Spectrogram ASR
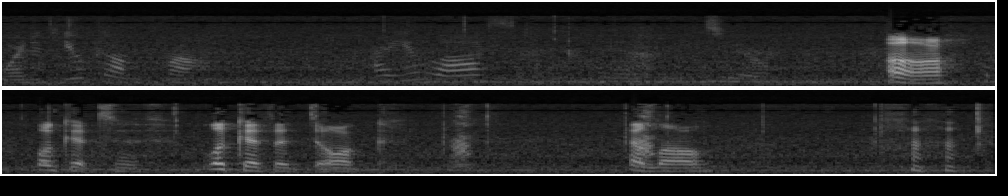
Where did you come from? Are you lost? Yeah, too. Ah, look at the look at the dog. Hello.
